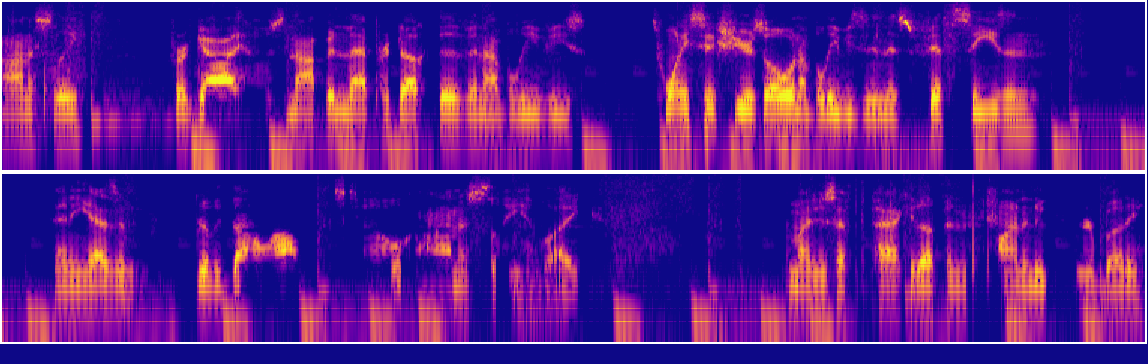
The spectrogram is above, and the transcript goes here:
honestly, for a guy who's not been that productive, and I believe he's 26 years old, and I believe he's in his fifth season, and he hasn't really done a lot. So honestly, like, I might just have to pack it up and find a new career, buddy.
